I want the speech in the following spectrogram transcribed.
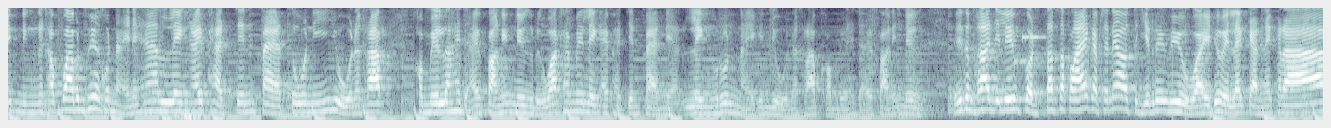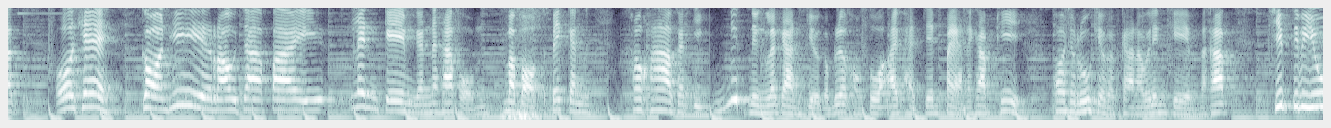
นิดนึงนะครับว่าเพื่อนๆคนไหนนะฮะเล็ง iPad Gen 8 ตัวนี้อยู่นะครับคอมเมนต์แล้วให้ติไอฟังนิดนึง หรือว่าถ้าไม่เล็ง iPad Gen 8 เนี่ยเล็งรุ่นไหนกันอยู่นะครับคอมเมนต์ให้ติไอฟังนิดนึงที่สำคัญอย่าลืมกด Subscribe กับช anel ติรีวิวไว้ด้วยแล้วกันนะครับโอเค ก่อนที่เราจะไปเล่นเกมกันนะครับผมมาบอกสเปคกัน คร่าวๆกันอีกนิดหนึ่งล้วกันเกี่ยวกับเรื่องของตัว iPad Gen 8 นะครับ ที่พอจะรู้เกี่ยวกับการเอาไว้เล่นเกมนะครับ ชิป CPU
